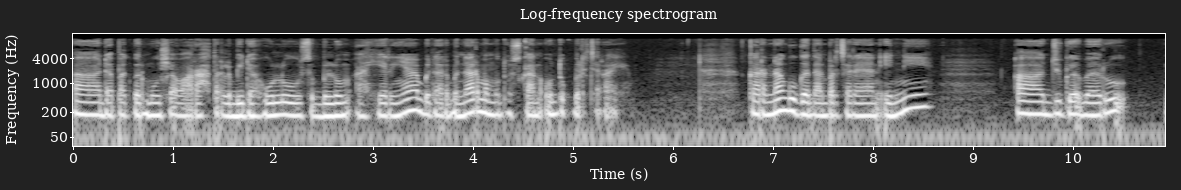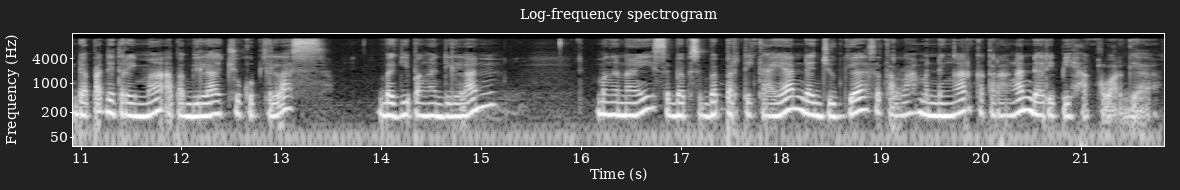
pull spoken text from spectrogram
uh, dapat bermusyawarah terlebih dahulu sebelum akhirnya benar-benar memutuskan untuk bercerai. Karena gugatan perceraian ini uh, juga baru dapat diterima apabila cukup jelas bagi pengadilan mengenai sebab-sebab pertikaian dan juga setelah mendengar keterangan dari pihak keluarga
